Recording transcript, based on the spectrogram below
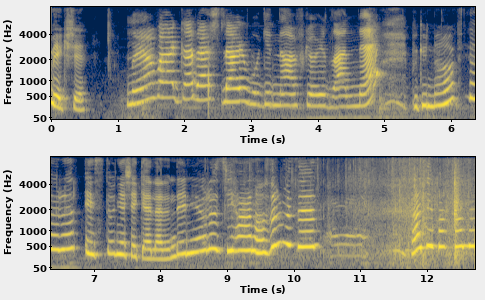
mı ekşi? Merhaba arkadaşlar. Bugün ne yapıyoruz anne? Bugün ne yapıyoruz? Estonya şekerlerini deniyoruz. Cihan hazır mısın? Evet. Hadi bakalım.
